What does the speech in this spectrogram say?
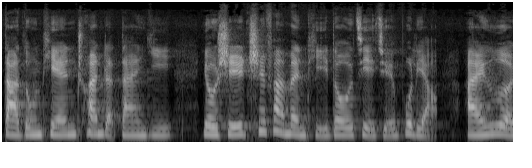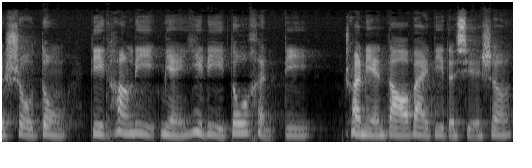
大冬天穿着单衣，有时吃饭问题都解决不了，挨饿受冻，抵抗力、免疫力都很低。串联到外地的学生，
